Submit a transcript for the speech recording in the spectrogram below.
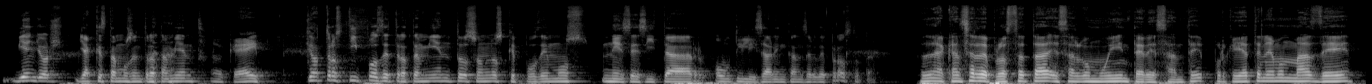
Bien, George, ya que estamos en tratamiento, Ok. ¿Qué otros tipos de tratamientos son los que podemos necesitar o utilizar en cáncer de próstata? Pues el cáncer de próstata es algo muy interesante porque ya tenemos más de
